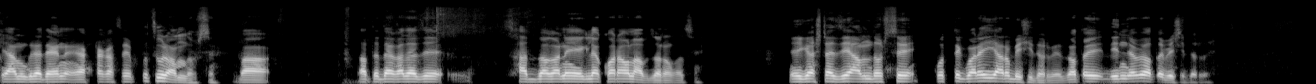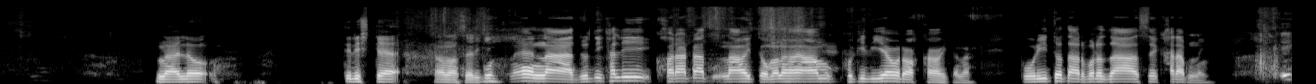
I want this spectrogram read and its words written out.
এই আমগুলা দেখেন একটা গাছে প্রচুর আম ধরছে বা তাতে দেখা যায় যে ছাদ বাগানে এগুলা করাও লাভজনক আছে। এই গাছটা যে আম ধরছে প্রত্যেকবারেই আরও বেশি ধরবে যতই দিন যাবে অত বেশি ধরবে। না তিরিশটা আম আছে আর কি। না যদি খালি খরাটা না হইতো মনে হয় আম ফুটি দিয়েও রক্ষা হইতো না। পরি তো তারপরে যা আছে খারাপ নাই। এই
